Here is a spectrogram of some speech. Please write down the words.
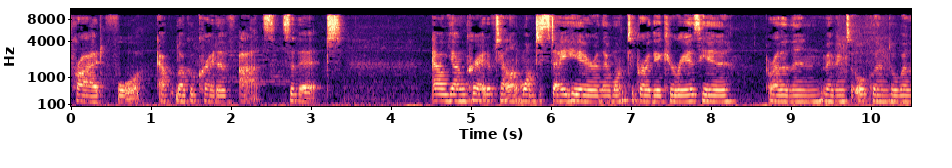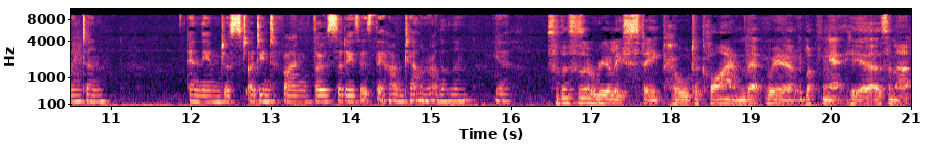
pride for our local creative arts so that our young creative talent want to stay here and they want to grow their careers here rather than moving to Auckland or Wellington and then just identifying those cities as their hometown rather than, yeah. So this is a really steep hill to climb that we're looking at here, isn't it?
